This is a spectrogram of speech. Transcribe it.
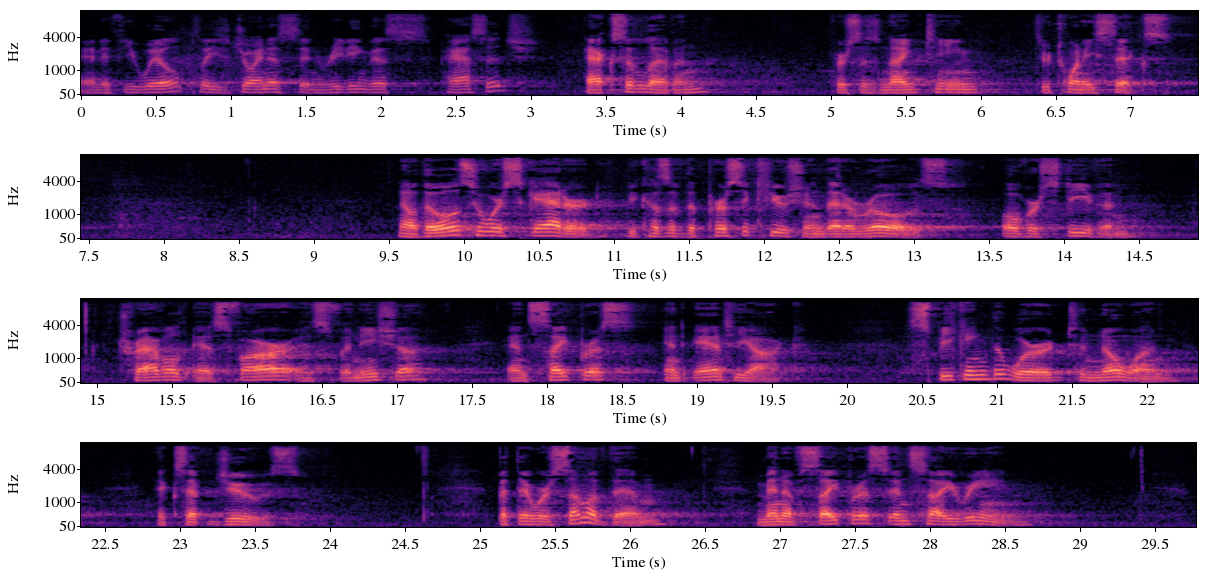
And if you will, please join us in reading this passage, Acts 11, verses 19 through 26. Now, those who were scattered because of the persecution that arose over Stephen traveled as far as Phoenicia and Cyprus and Antioch, speaking the word to no one except Jews. But there were some of them, men of Cyprus and Cyrene,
